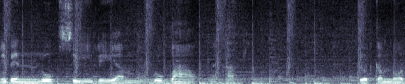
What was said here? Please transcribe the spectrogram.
นี่เป็นรูปสี่เหลี่ยมรูปว่าว จทย์กำหนด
